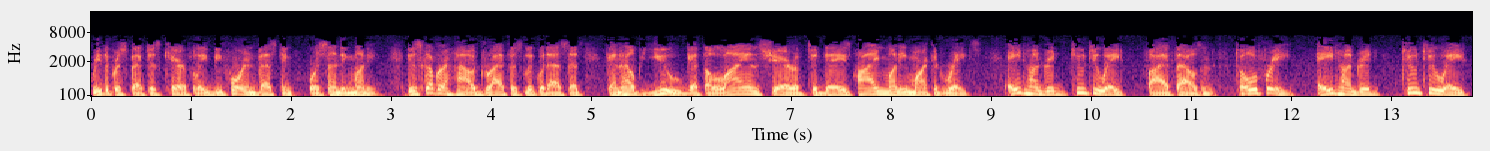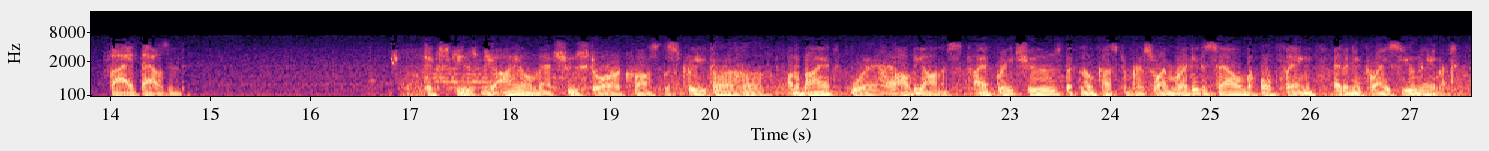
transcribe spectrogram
Read the prospectus carefully before investing or sending money. Discover how Dreyfus Liquid Assets can help you get the lion's share of today's high money market rates. 800 228 5000. Toll free 800 228 5000. Excuse me, I own that shoe store across the street. Uh-huh. Want to buy it? Well, I'll be honest. I have great shoes, but no customers, so I'm ready to sell the whole thing at any price you name it.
